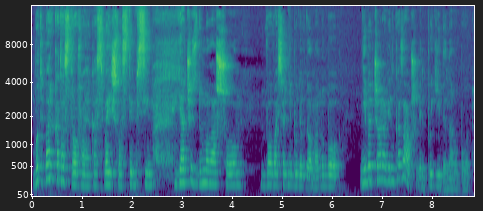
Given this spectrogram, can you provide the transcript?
Бо тепер катастрофа якась вийшла з тим всім. Я щось думала, що Вова сьогодні буде вдома. Ну бо ніби вчора він казав, що він поїде на роботу.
